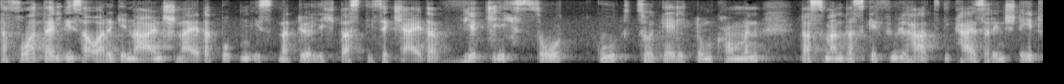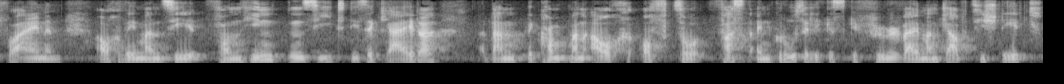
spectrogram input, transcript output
Der Vorteil dieser originalen Schneiderpuppen ist natürlich, dass diese Kleider wirklich so gut zur Geltung kommen, dass man das Gefühl hat, die Kaiserin steht vor einem. Auch wenn man sie von hinten sieht, diese Kleider, dann bekommt man auch oft so fast ein gruseliges Gefühl, weil man glaubt, sie steht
